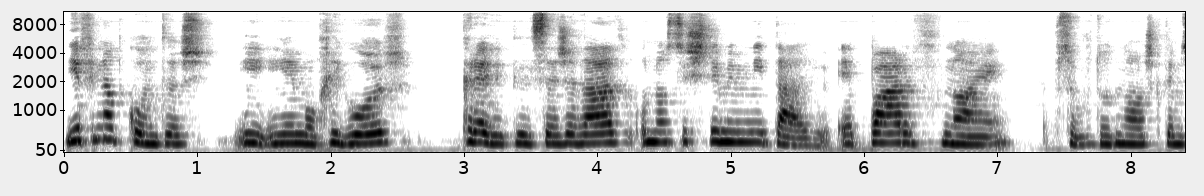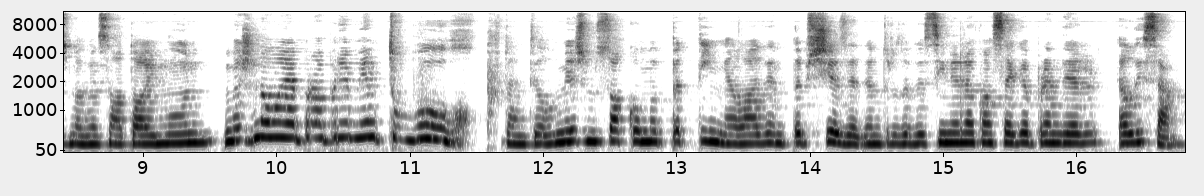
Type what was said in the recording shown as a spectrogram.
E afinal de contas, e, e em bom rigor, crédito que lhe seja dado, o nosso sistema imunitário é parvo, não é? Sobretudo nós que temos uma doença autoimune, mas não é propriamente burro. Portanto, ele mesmo só com uma patinha lá dentro da bexiga, dentro da vacina, não consegue aprender a lição.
